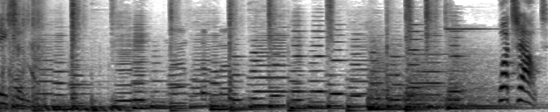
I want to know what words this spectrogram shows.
location. Watch out!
